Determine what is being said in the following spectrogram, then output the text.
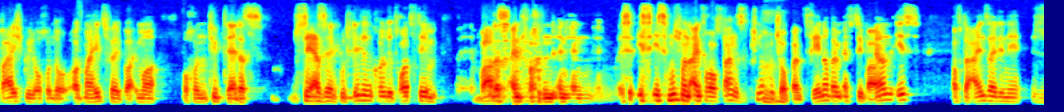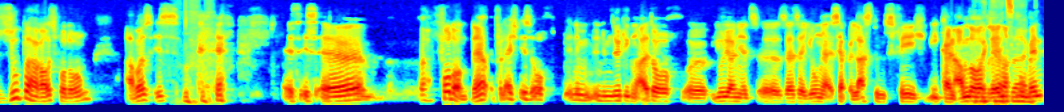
Beispiel auch unter Ottmar Hitzfeld war immer auch ein Typ, der das sehr, sehr gut handeln konnte. Trotzdem war das einfach ein, ein, ein es, ist, es muss man einfach auch sagen, es ist ein Knochenjob. Mhm. Beim Trainer beim FC Bayern ist auf der einen Seite eine super Herausforderung, aber es ist, es ist äh, fordernd. Ne? Vielleicht ist auch in dem, in dem nötigen Alter auch äh, Julian jetzt äh, sehr, sehr jung. Er ist ja belastungsfähig wie kein anderer Trainer im Moment,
